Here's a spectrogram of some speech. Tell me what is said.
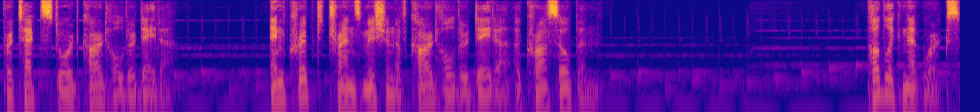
Protect stored cardholder data. Encrypt transmission of cardholder data across open. Public networks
